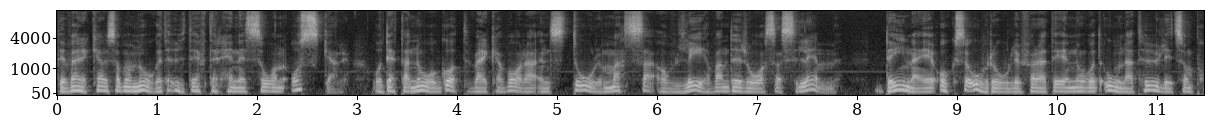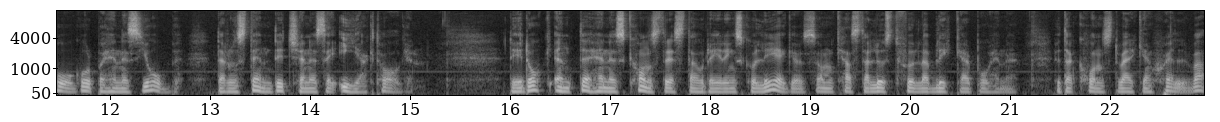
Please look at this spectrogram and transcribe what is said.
Det verkar som om något är ute efter hennes son Oscar och detta något verkar vara en stor massa av levande rosa slem. Dana är också orolig för att det är något onaturligt som pågår på hennes jobb där hon ständigt känner sig iakttagen. Det är dock inte hennes konstrestaureringskollegor som kastar lustfulla blickar på henne utan konstverken själva.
